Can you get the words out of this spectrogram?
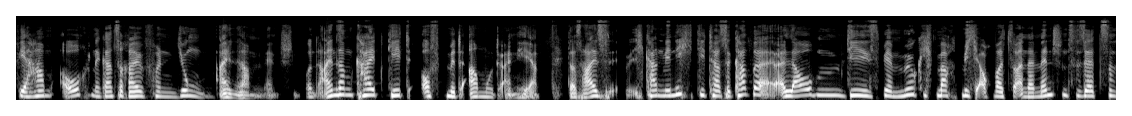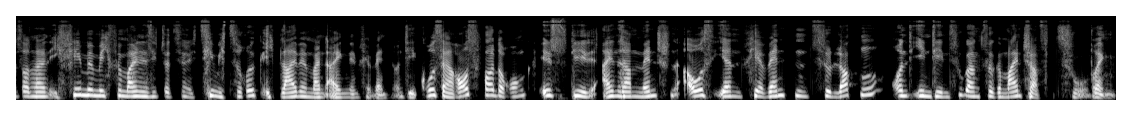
wir haben auch eine ganze Reihe von jungen, einsamen Menschen. Und Einsamkeit geht oft mit Armut einher. Das heißt, ich kann mir nicht die Tasse Kaffee erlauben, die es mir möglich macht, mich auch mal zu anderen Menschen zu setzen, sondern ich schäme mich für meine Situation, ich ziehe mich zurück, ich bleibe in meinen eigenen vier Wänden. Und die große Herausforderung ist, die einsamen Menschen aus ihren vier Wänden Studenten zu locken und ihnen den Zugang zur Gemeinschaft zu bringen.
